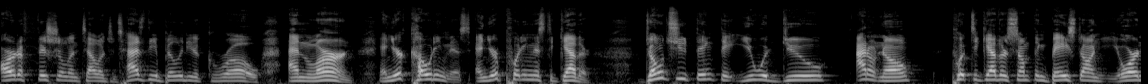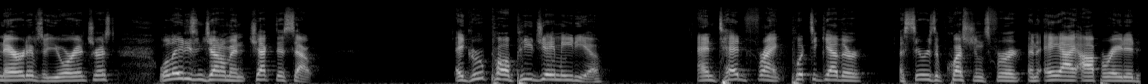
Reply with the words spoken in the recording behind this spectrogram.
artificial intelligence, has the ability to grow and learn, and you're coding this and you're putting this together, don't you think that you would do, I don't know, put together something based on your narratives or your interest? Well, ladies and gentlemen, check this out. A group called PJ Media and Ted Frank put together a series of questions for an AI operated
